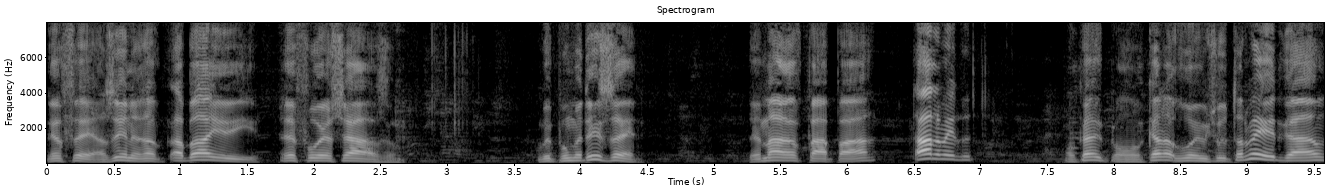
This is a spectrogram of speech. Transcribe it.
יפה, אז הנה, אביי, איפה הוא ישר? בפומדיסה. ומה רב פאפה? תלמיד. אוקיי? כלומר, כאן אנחנו רואים שהוא תלמיד גם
